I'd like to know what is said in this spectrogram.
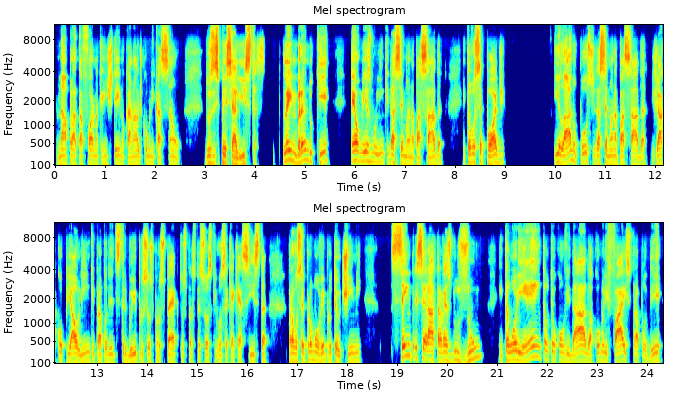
na plataforma que a gente tem no canal de comunicação dos especialistas. Lembrando que é o mesmo link da semana passada, então você pode ir lá no post da semana passada, já copiar o link para poder distribuir para os seus prospectos, para as pessoas que você quer que assista, para você promover para o teu time sempre será através do Zoom. Então orienta o teu convidado a como ele faz para poder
